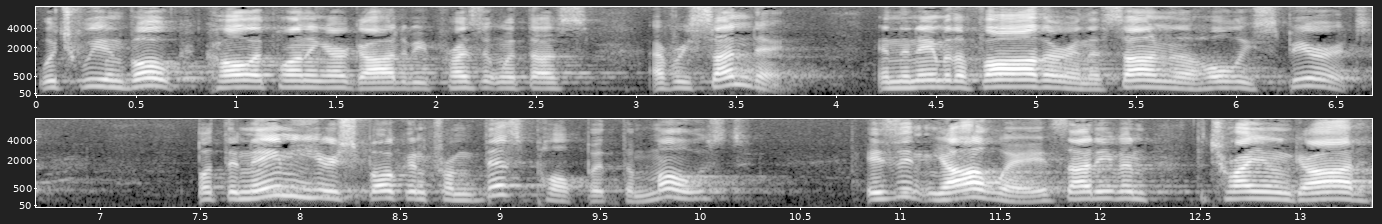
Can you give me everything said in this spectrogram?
which we invoke, call upon our God to be present with us every Sunday. In the name of the Father, and the Son, and the Holy Spirit. But the name here spoken from this pulpit the most isn't Yahweh. It's not even the triune God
